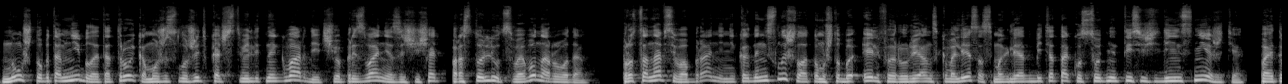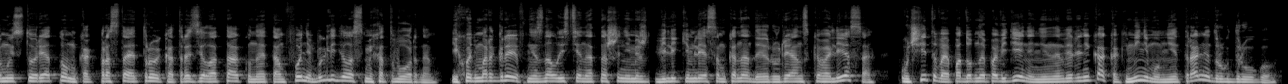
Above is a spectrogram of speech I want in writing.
Ну, что бы там ни было, эта тройка может служить в качестве элитной гвардии, чье призвание защищать простой люд своего народа. Просто-навсего Брани никогда не слышал о том, чтобы эльфы Рурианского леса смогли отбить атаку сотни тысяч единиц нежити. Поэтому история о том, как простая тройка отразила атаку на этом фоне выглядела смехотворно. И хоть Маргрейв не знал истинные отношения между Великим лесом Канады и Рурианского леса, учитывая подобное поведение, они наверняка как минимум нейтральны друг другу.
